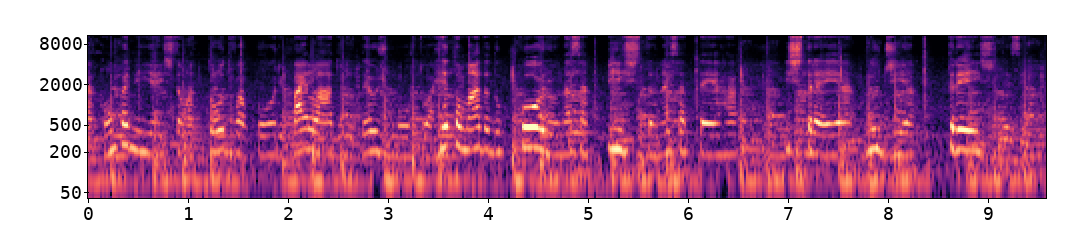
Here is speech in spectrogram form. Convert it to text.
da companhia estão a todo vapor e bailado do Deus Morto. A retomada do coro nessa pista, nessa terra, estreia no dia 3 de dezembro.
